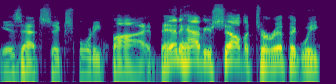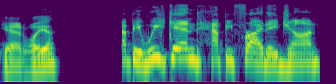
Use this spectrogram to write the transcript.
is at 645. Ben, have yourself a terrific weekend, will you? Happy weekend. Happy Friday, John.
